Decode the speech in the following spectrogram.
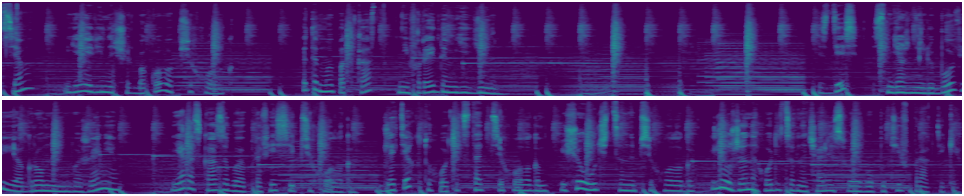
всем, я Ирина Щербакова, психолог. Это мой подкаст «Не Фрейдом единым». Здесь с нежной любовью и огромным уважением я рассказываю о профессии психолога. Для тех, кто хочет стать психологом, еще учится на психолога или уже находится в начале своего пути в практике.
